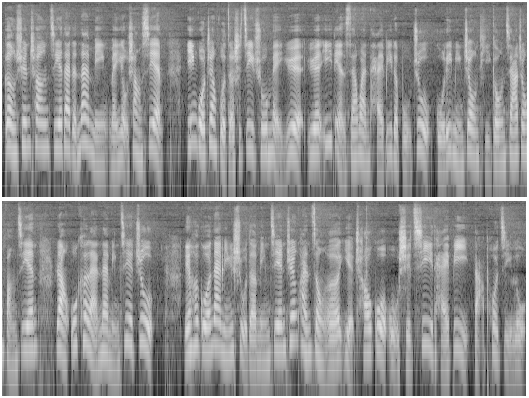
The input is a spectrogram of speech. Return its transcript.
更宣称接待的难民没有上限。英国政府则是寄出每月约一点三万台币的补助，鼓励民众提供家中房间，让乌克兰难民借住。联合国难民署的民间捐款总额也超过五十七亿台币，打破纪录。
